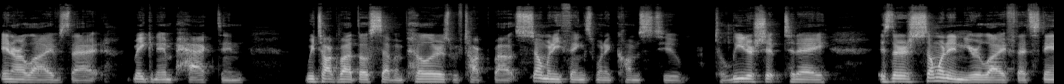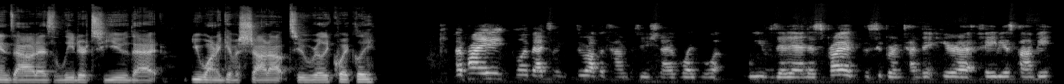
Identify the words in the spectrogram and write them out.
in our lives that make an impact and we talk about those seven pillars. We've talked about so many things when it comes to to leadership today. Is there someone in your life that stands out as a leader to you that you want to give a shout out to really quickly? I probably going back to throughout the conversation, I've like what weaved it in is probably the superintendent here at Fabius Pompey.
